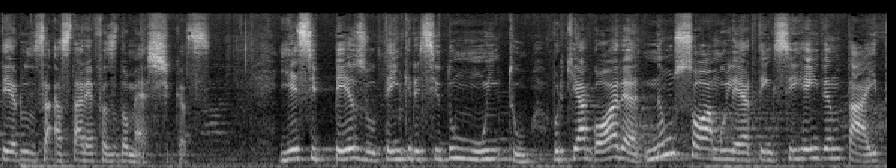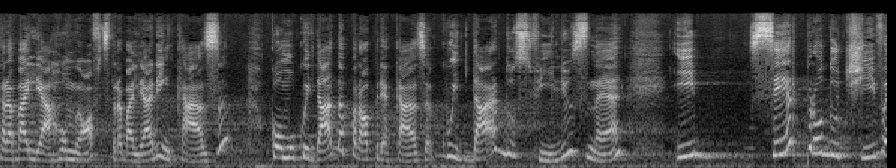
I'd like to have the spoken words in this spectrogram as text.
ter os, as tarefas domésticas. E esse peso tem crescido muito, porque agora não só a mulher tem que se reinventar e trabalhar home office, trabalhar em casa, como cuidar da própria casa, cuidar dos filhos, né? E ser produtiva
